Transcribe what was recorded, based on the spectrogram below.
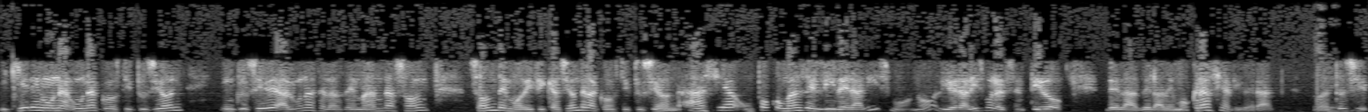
Y quieren una, una constitución, inclusive algunas de las demandas son son de modificación de la Constitución hacia un poco más del liberalismo, ¿no? Liberalismo en el sentido de la, de la democracia liberal. Entonces,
